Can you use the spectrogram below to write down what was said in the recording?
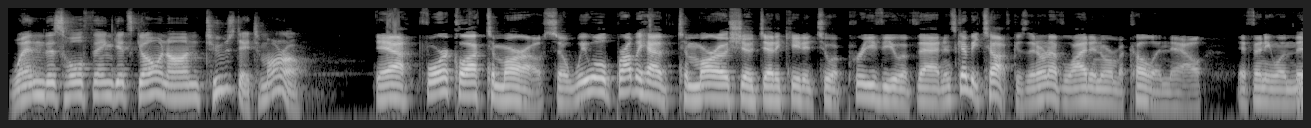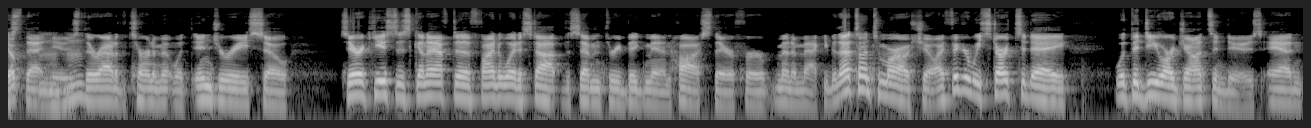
when this whole thing gets going on Tuesday, tomorrow. Yeah, four o'clock tomorrow. So we will probably have tomorrow's show dedicated to a preview of that. And it's going to be tough because they don't have Lydon or McCullough now. If anyone missed Yep, that mhm. news, they're out of the tournament with injury. So Syracuse is going to have to find a way to stop the 7 3 big man Haas there for Men of Mackey. But that's on tomorrow's show. I figure we start today with the Dior Johnson news. And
